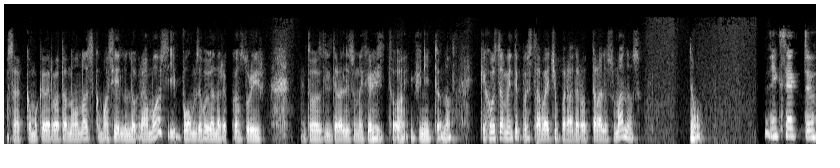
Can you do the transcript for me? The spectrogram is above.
O sea, como que derrotan a unos, como así lo logramos y pum, se vuelven a reconstruir. Entonces, literal, es un ejército infinito, ¿no? Que justamente, pues, estaba hecho para derrotar a los humanos. ¿No? Exacto.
